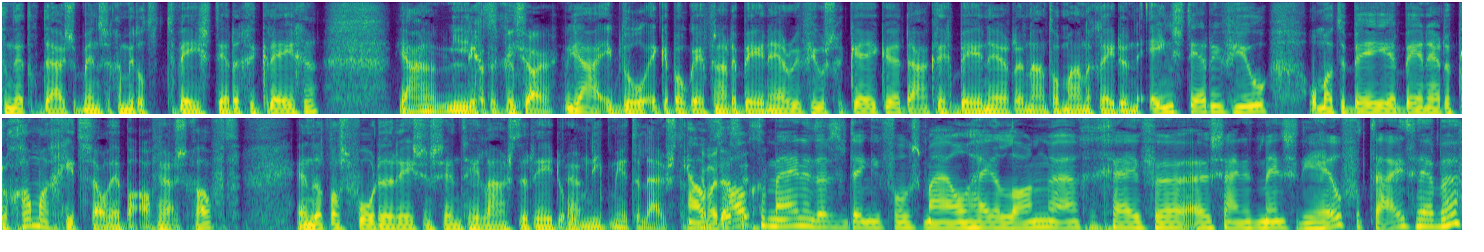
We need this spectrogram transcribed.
38.000 mensen gemiddeld twee sterren gekregen. Ja, ligt het bizar. Ja, ik bedoel, ik heb ook even naar de BNR-reviews gekeken. Daar kreeg BNR een aantal maanden geleden een één ster review, omdat de BNR de programmagids zou hebben afgeschaft. Ja. En dat was voor de recensent helaas de reden ja. om niet meer te luisteren. Nou, over het algemeen, en dat is denk ik volgens mij al heel lang aangegeven, uh, zijn het mensen die heel veel tijd hebben.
